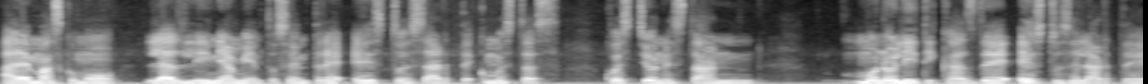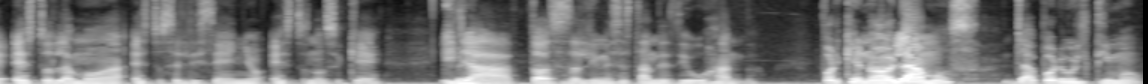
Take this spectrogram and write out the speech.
además como los lineamientos entre esto es arte, como estas cuestiones tan monolíticas de esto es el arte, esto es la moda, esto es el diseño, esto es no sé qué, y Sí. ya todas esas líneas se están desdibujando. Porque no hablamos, ya por último,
